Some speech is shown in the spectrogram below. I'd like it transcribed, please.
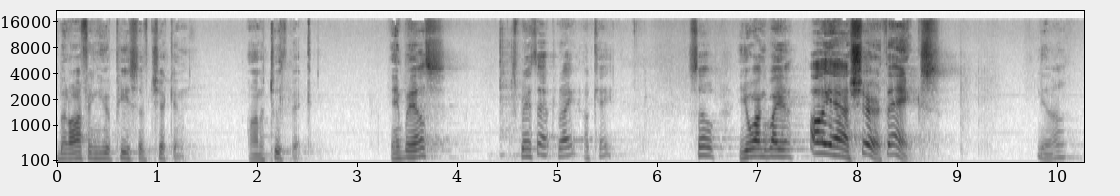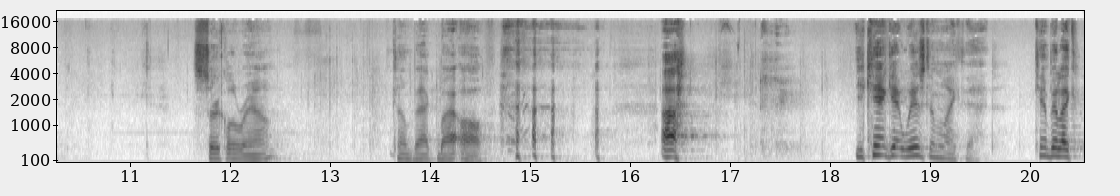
but offering you a piece of chicken on a toothpick. Anybody else experience that? Right? Okay. So you're walking by, oh yeah, sure, thanks. You know, circle around, come back by. Oh, uh, you can't get wisdom like that. Can't be like,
